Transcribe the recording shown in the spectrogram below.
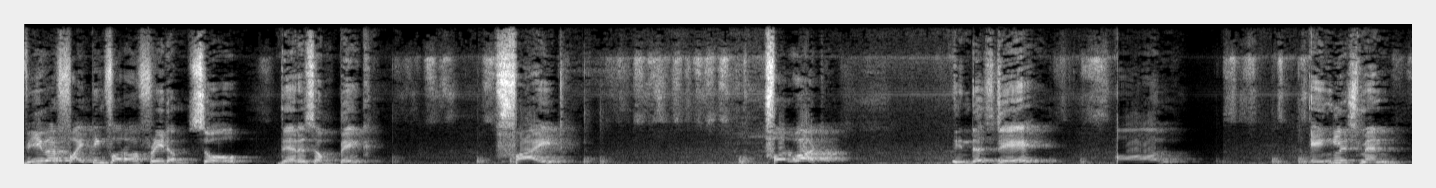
We were fighting for our freedom. So there is a big fight for what? In this day, all Englishmen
